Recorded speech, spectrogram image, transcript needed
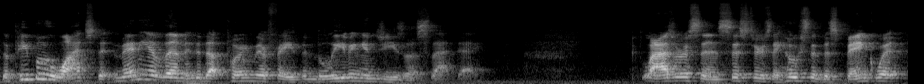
the people who watched it, many of them ended up putting their faith and believing in Jesus that day. Lazarus and his sisters, they hosted this banquet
